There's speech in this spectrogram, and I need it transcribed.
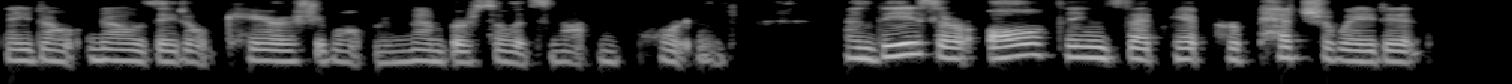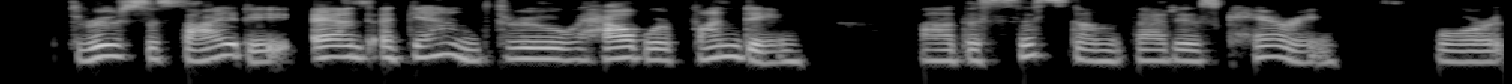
they don't know, they don't care, she won't remember, so it's not important. And these are all things that get perpetuated through society and again through how we're funding uh, the system that is caring for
